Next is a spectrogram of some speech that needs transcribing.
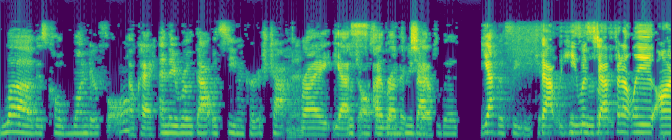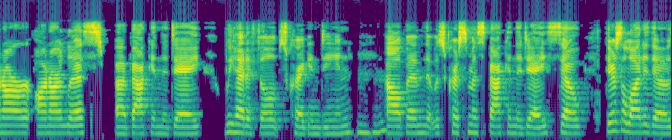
love is called Wonderful. Okay. And they wrote that with Steven Curtis Chapman. Right. Yes. Which also I love brings it me too. back to the, Yeah. the CD. that he was CD always- definitely on our on our list uh, back in the day. We had a Phillips Craig and Dean Mhm. album that was Christmas back in the day. So there's a lot of those.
